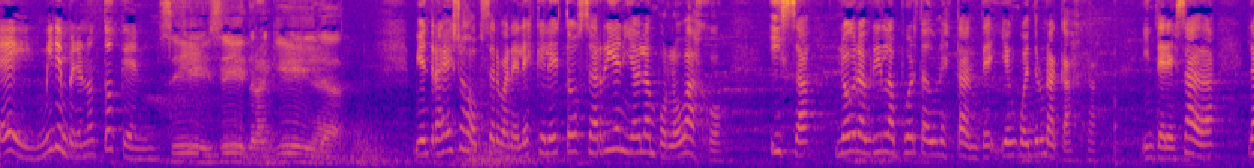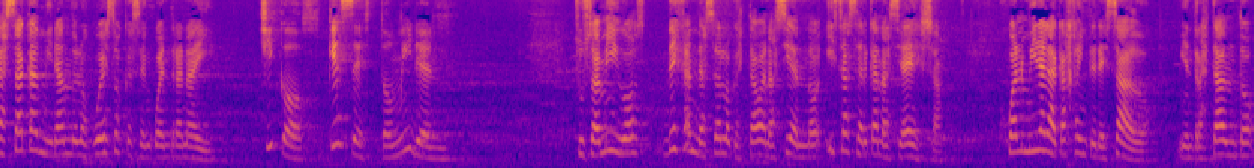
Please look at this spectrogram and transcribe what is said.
¡Ey! Miren, pero no toquen. Sí, sí, tranquila. Mientras ellos observan el esqueleto, se ríen y hablan por lo bajo. Isa logra abrir la puerta de un estante y encuentra una caja. Interesada, la saca mirando los huesos que se encuentran ahí. Chicos, ¿qué es esto? Miren. Sus amigos dejan de hacer lo que estaban haciendo y se acercan hacia ella. Juan mira la caja interesado. Mientras tanto,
